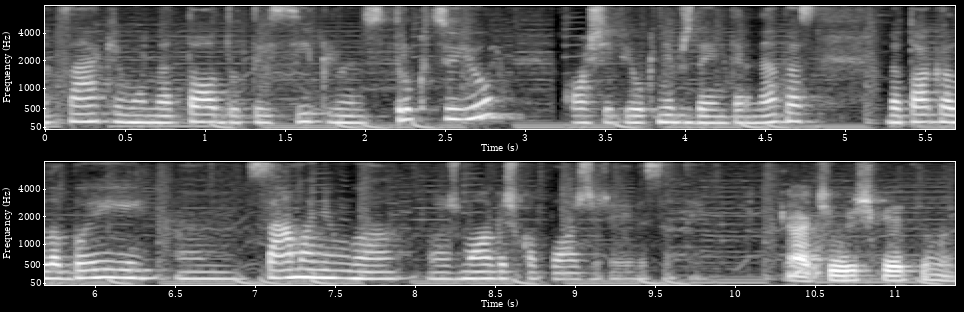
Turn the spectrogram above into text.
atsakymų, metodų, taisyklių, instrukcijų, ko šiaip jau knipžda internetas, bet tokio labai um, sąmoningo, žmogiško požiūrio į visą tai. Ačiū už kvietimą.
